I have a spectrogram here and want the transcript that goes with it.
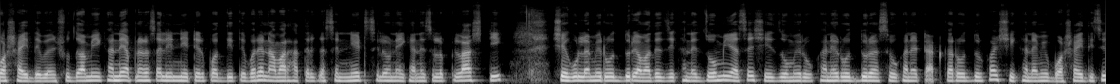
বসাই দেবেন। শুধু আমি এখানে আপনারা চাইলে নেটের পর দিতে পারেন। আমার হাতের কাছে নেট ছিল না, এখানে ছিল প্লাস্টিক সেগুলো আমি রোদ্দুরে আমাদের যেখানে জমি আছে, সেই জমির ওখানে রোদ্দুর আছে, ওখানে টাটকা রোদ্দুর পায় সেখানে আমি বসাই দিছি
